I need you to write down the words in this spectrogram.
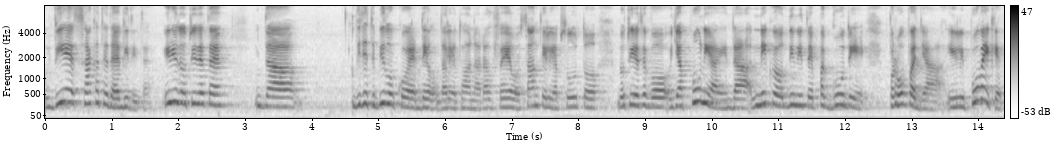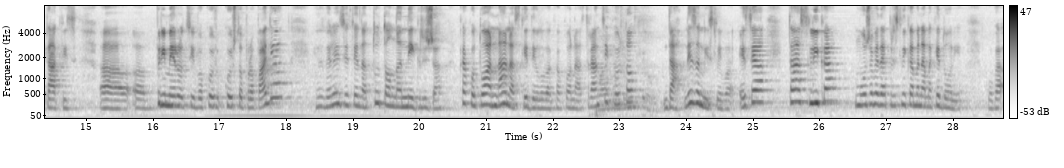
Вие сакате да ја видите. Или да отидете да видите било кое дело, дали е тоа на Рафаело Санте или апсолутно да отидете во Јапонија и да некој од нивните пагоди пропаѓа или повеќе такви а, а, примероци во кои, кои што пропаѓаат, и одбелезите на тотална негрижа како тоа на нас ке делува како на странци, кој што да, незамисливо. Е сега таа слика можеме да ја присликаме на Македонија. Кога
